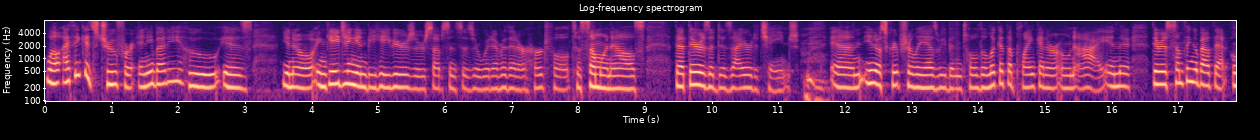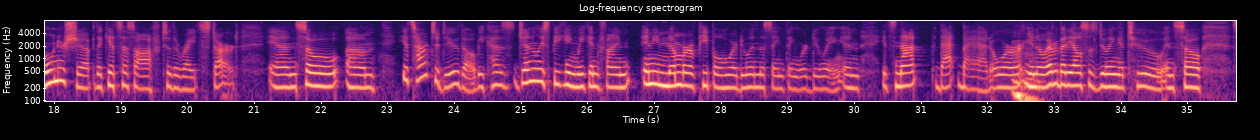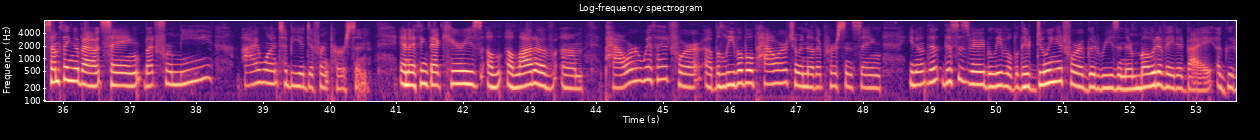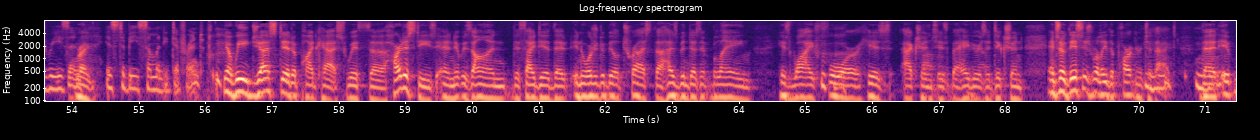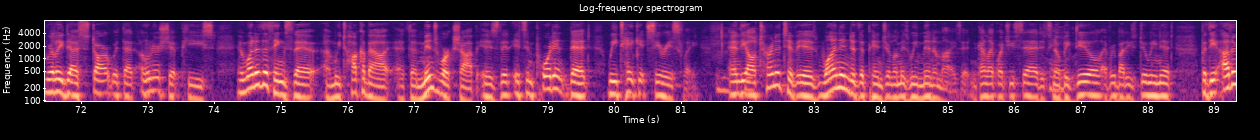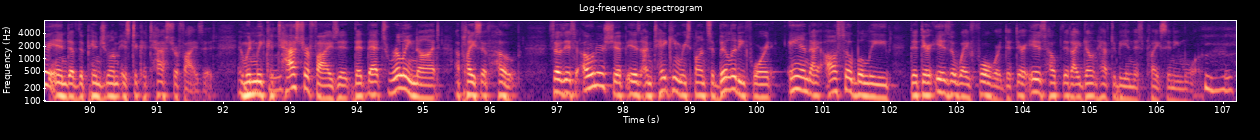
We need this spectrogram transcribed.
Well, I think it's true for anybody who is you know, engaging in behaviors or substances or whatever that are hurtful to someone else, that there is a desire to change. Mm-hmm. And, you know, scripturally, as we've been told, to look at the plank in our own eye. And there, there is something about that ownership that gets us off to the right start. And so, um, it's hard to do though, because generally speaking, we can find any number of people who are doing the same thing we're doing, and it's not that bad or mm-hmm. you know everybody else is doing it too and so something about saying but for me i want to be a different person and i think that carries a, a lot of um, power with it for a believable power to another person saying you know, th- this is very believable. They're doing it for a good reason. They're motivated by a good reason, right. is to be somebody different. Yeah, we just did a podcast with uh, Hardesties, and it was on this idea that in order to build trust, the husband doesn't blame his wife mm-hmm. for his actions, his behavior, his addiction. And so this is really the partner to mm-hmm. that, that mm-hmm. it really does start with that ownership piece and one of the things that um, we talk about at the men's workshop is that it's important that we take it seriously. Mm-hmm. And the alternative is one end of the pendulum is we minimize it. And kind of like what you said, it's right. no big deal, everybody's doing it. But the other end of the pendulum is to catastrophize it. And when we mm-hmm. catastrophize it, that that's really not a place of hope. So this ownership is I'm taking responsibility for it and I also believe that there is a way forward, that there is hope that I don't have to be in this place anymore. Mm-hmm.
